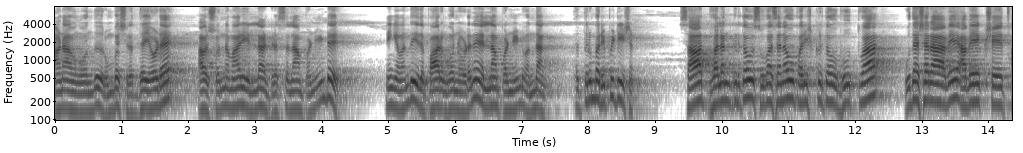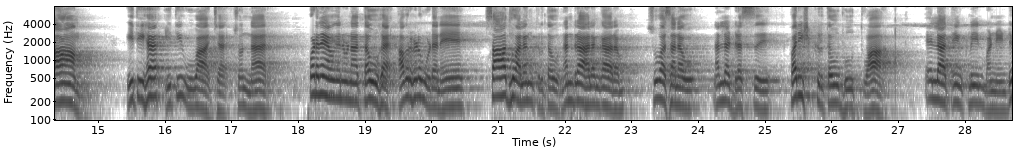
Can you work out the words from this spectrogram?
ஆனால் அவங்க வந்து ரொம்ப ஸ்ரத்தையோடு அவர் சொன்ன மாதிரி எல்லாம் ட்ரெஸ் எல்லாம் பண்ணிட்டு நீங்கள் வந்து இதை பாருங்கன்னு உடனே எல்லாம் பண்ணிட்டு வந்தாங்க. அது திரும்ப ரிப்பிட்டேஷன் சாத்வலங்கிருத்தௌ சுவசனௌ பரிஷ்கிருத்தௌ பூத்வா உதசராவே அவேக்ஷேதாம். இதிஹ இதி உவாச்ச சொன்னார். உடனே அவங்க என்ன தௌக அவர்களும் உடனே சாது அலங்கிருத்தவ் நன்றாக அலங்காரம் சுவசனவ் நல்ல ட்ரெஸ்ஸு பரிஷ்கிருத்தவ் பூத்வா. எல்லாத்தையும் க்ளீன் பண்ணிட்டு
